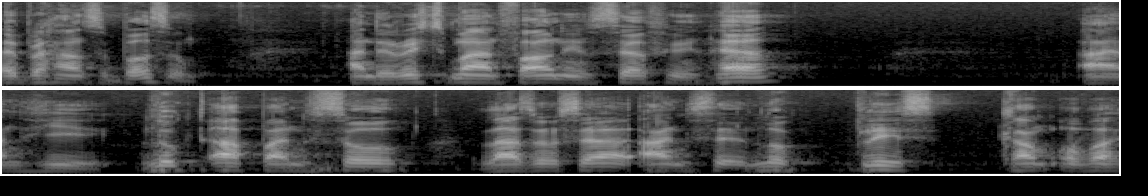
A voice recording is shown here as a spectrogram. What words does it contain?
Abraham's bosom. And the rich man found himself in hell, and he looked up and saw Lazarus and said, Look, please come over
